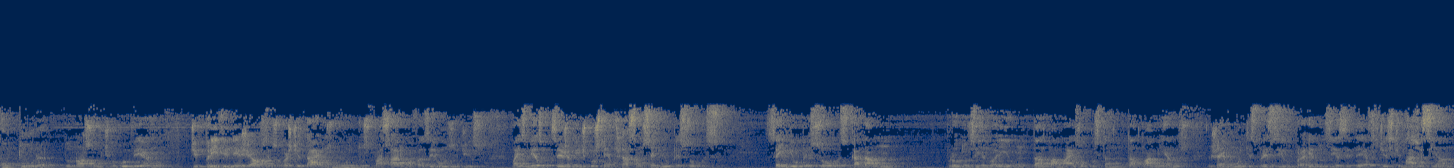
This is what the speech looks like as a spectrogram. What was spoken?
cultura do nosso último governo de privilegiar os seus partidários, muitos passaram a fazer uso disso. Mas mesmo que seja 20%, já são 100 mil pessoas. 100 mil pessoas, cada um produzindo aí um tanto a mais ou custando um tanto a menos, já é muito expressivo para reduzir esse déficit estimado esse ano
